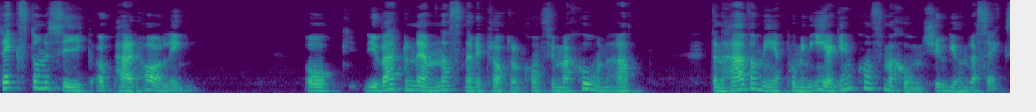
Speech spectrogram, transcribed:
Text och musik av Per Harling. Och det är värt att nämnas när vi pratar om konfirmation att den här var med på min egen konfirmation 2006.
